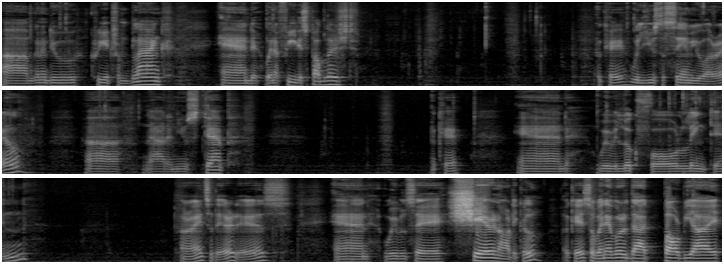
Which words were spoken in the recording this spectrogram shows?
uh, I'm gonna do create from blank and when a feed is published, okay, we'll use the same URL, uh, add a new step okay and we will look for LinkedIn. All right, so there it is. And we will say share an article. Okay, so whenever that Power BI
